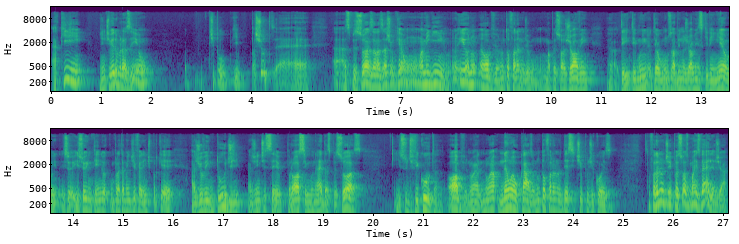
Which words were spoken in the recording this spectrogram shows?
Aqui, a gente vê no Brasil, tipo, que, é, as pessoas elas acham que é um amiguinho. E eu não, é óbvio, eu não estou falando de uma pessoa jovem. Eh, tem, tem, muito, tem alguns rabinos jovens que nem eu. Isso, isso eu entendo é completamente diferente, porque a juventude, a gente ser próximo né, das pessoas, isso dificulta. Óbvio, não é, não é, não é o caso. Não estou falando desse tipo de coisa. Estou falando de pessoas mais velhas já.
